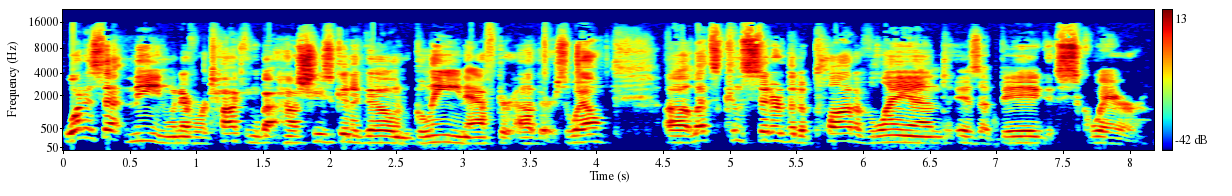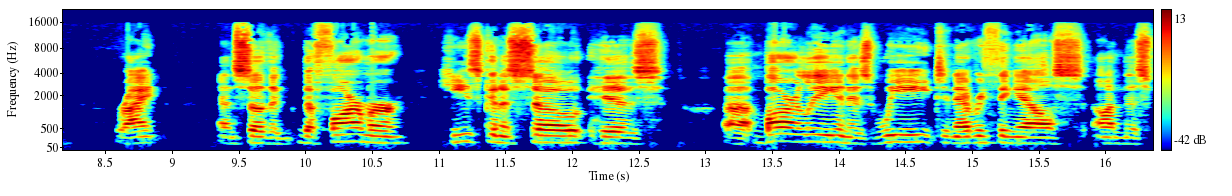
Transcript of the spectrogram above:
what does that mean whenever we're talking about how she's going to go and glean after others? Well, uh, let's consider that a plot of land is a big square, right? And so the, the farmer, he's going to sow his uh, barley and his wheat and everything else on this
